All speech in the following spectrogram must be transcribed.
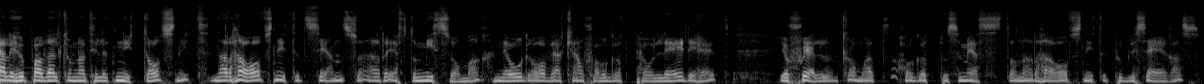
allihopa och välkomna till ett nytt avsnitt. När det här avsnittet sänds så är det efter midsommar. Några av er kanske har gått på ledighet. Jag själv kommer att ha gått på semester när det här avsnittet publiceras.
